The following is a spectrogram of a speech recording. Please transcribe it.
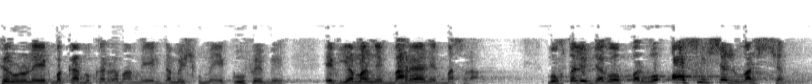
फिर उन्होंने एक मक्का मुकर्रमा में, एक दमिश्क में, एक कूफे में, एक यमन, एक बहरैन एक बसरा, मुख्तलिफ़ जगहों पर वो ऑफिशियल वर्शन,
